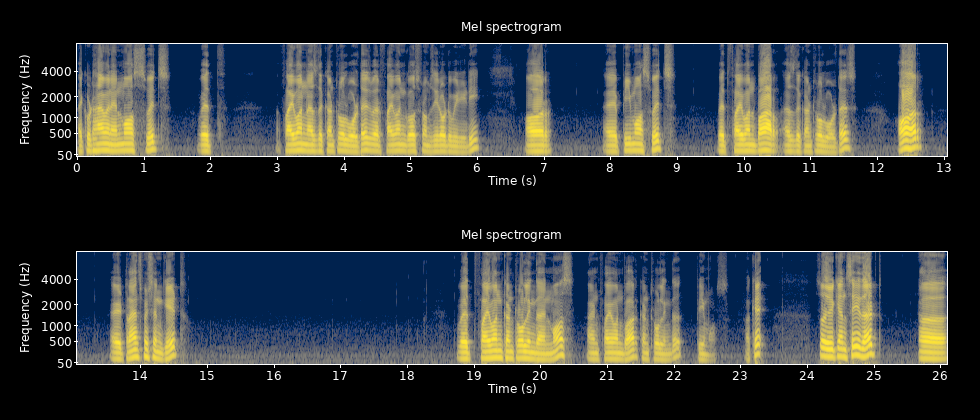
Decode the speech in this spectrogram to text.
I could have an NMOS switch with phi 1 as the control voltage where phi 1 goes from 0 to VDD or a PMOS switch with phi 1 bar as the control voltage or a transmission gate with phi 1 controlling the NMOS and phi 1 bar controlling the PMOS. Okay. So, you can see that uh,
